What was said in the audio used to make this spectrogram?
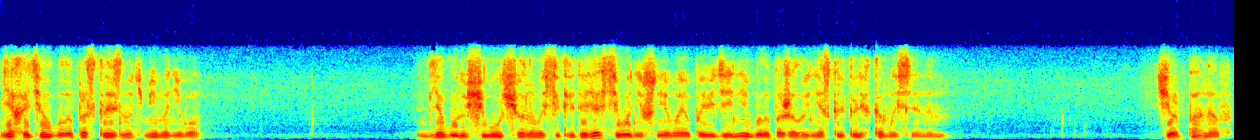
Я хотел было проскользнуть мимо него. Для будущего ученого-секретаря сегодняшнее мое поведение было, пожалуй, несколько легкомысленным. Черпанов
